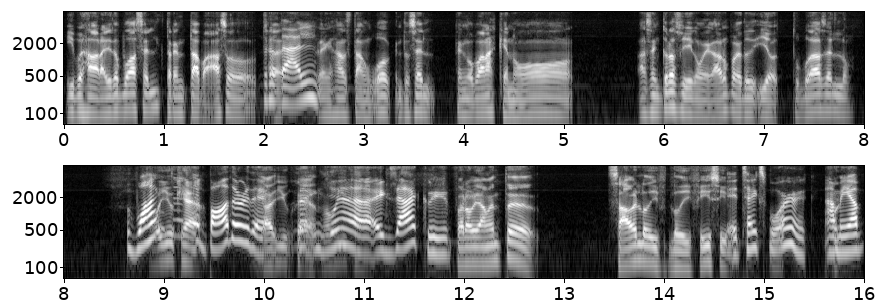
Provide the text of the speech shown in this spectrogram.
Y pues ahora yo te puedo hacer 30 pasos ¿sabes? Brutal. en handstand walk. Entonces tengo panas que no hacen crossfit y como que cabrón, porque tú, yo, tú puedes hacerlo. Why No, you does can't. it bother them? Yeah, you can't. Like, No, you yeah, exactly. Pero obviamente sabes lo, lo difícil. It takes work. A mí, a-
